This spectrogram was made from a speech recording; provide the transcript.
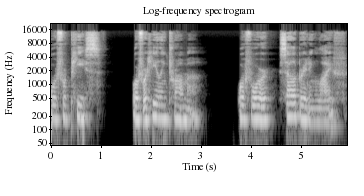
or for peace, or for healing trauma, or for celebrating life.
